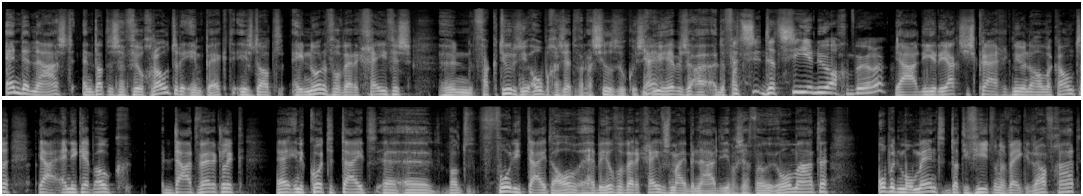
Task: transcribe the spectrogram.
En daarnaast, en dat is een veel grotere impact, is dat enorm veel werkgevers hun vacatures nu open gaan zetten voor asielzoekers. Ja, ja. Nu hebben ze eh, de Dat, zie- dat zie je nu al gebeuren? ja, die reacties krijg ik nu aan alle kanten. Ja, en ik heb ook daadwerkelijk hè, in de korte tijd, eh, eh, want voor die tijd al hebben heel veel werkgevers mij benaderd. Die hebben gezegd van, maten, op het moment dat die 24 weken eraf gaat,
